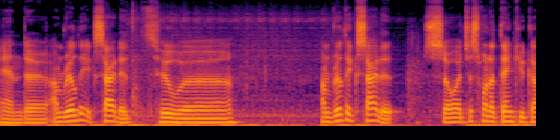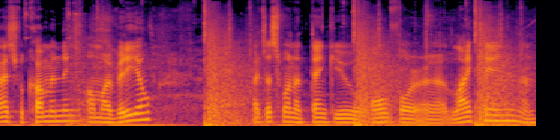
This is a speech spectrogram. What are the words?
and uh, I'm really excited to uh, I'm really excited. So I just want to thank you guys for commenting on my video. I just want to thank you all for uh, liking and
